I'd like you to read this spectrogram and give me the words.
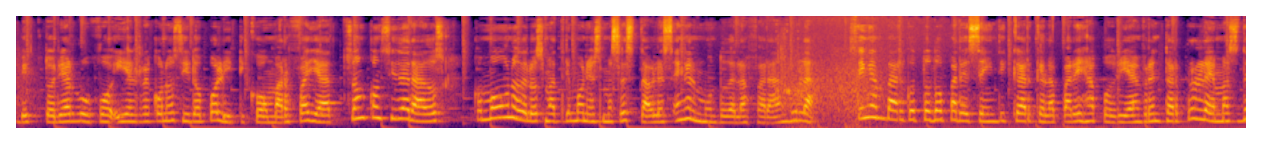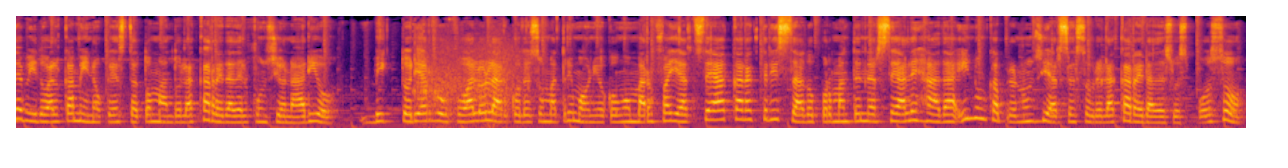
Victoria Rufo y el reconocido político Omar Fayad son considerados como uno de los matrimonios más estables en el mundo de la farándula. Sin embargo, todo parece indicar que la pareja podría enfrentar problemas debido al camino que está tomando la carrera del funcionario. Victoria Rufo a lo largo de su matrimonio con Omar Fayad se ha caracterizado por mantenerse alejada y nunca pronunciarse sobre la carrera de su esposo.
